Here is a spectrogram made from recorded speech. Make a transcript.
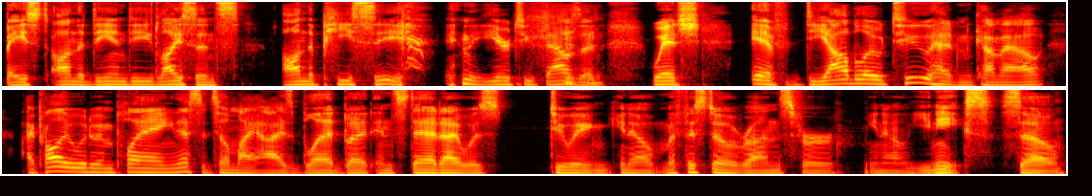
based on the D and D license on the PC in the year 2000. which, if Diablo 2 hadn't come out, I probably would have been playing this until my eyes bled. But instead, I was doing you know Mephisto runs for you know uniques. So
